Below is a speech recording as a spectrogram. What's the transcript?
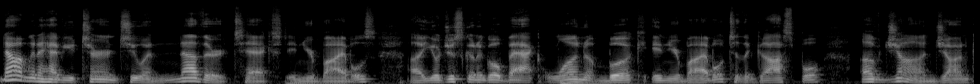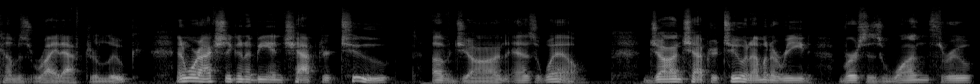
Now I'm going to have you turn to another text in your Bibles. Uh, you're just going to go back one book in your Bible to the Gospel of John. John comes right after Luke, and we're actually going to be in chapter 2 of John as well. John chapter 2, and I'm going to read verses 1 through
